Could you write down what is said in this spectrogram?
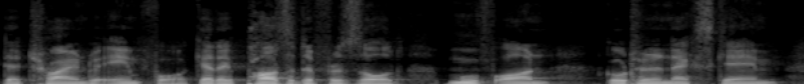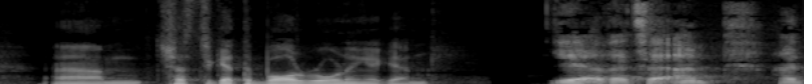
they're trying to aim for: get a positive result, move on, go to the next game, um, just to get the ball rolling again. Yeah, that's it. I'm, I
